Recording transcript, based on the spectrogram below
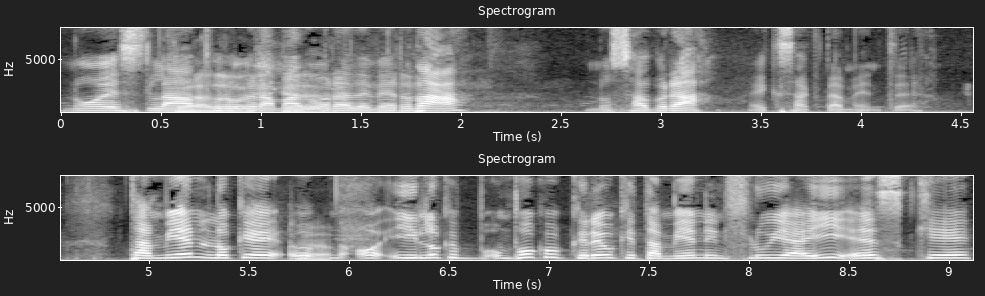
no es la programadora de verdad, no sabrá exactamente. También lo que, y lo que un poco creo que también influye ahí es que,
